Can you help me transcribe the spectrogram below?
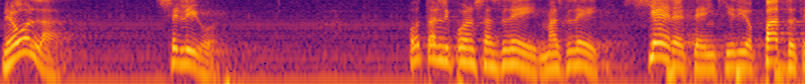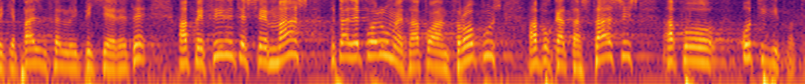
Με όλα. Σε λίγο όταν λοιπόν σας λέει, μας λέει χαίρεται εν κυρίω πάντοτε και πάλι θέλω είπε χαίρεται απευθύνεται σε εμάς που ταλαιπωρούμεθα από ανθρώπους, από καταστάσεις, από οτιδήποτε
